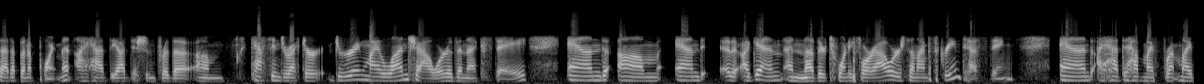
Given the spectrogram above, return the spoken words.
set up an appointment. I had the audition for the um, casting director during my lunch hour the next day, and um, and uh, again another 24 hours, and I'm screen testing, and I had to have my friend, my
